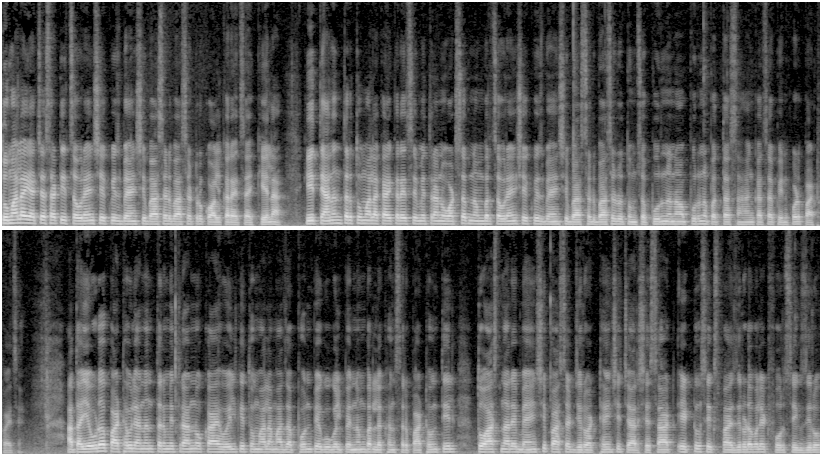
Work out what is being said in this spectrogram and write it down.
तुम्हाला याच्यासाठी चौऱ्याऐंशी एकवीस ब्याऐंशी बासष्ट बासष्टवर कॉल करायचा आहे. केला. की त्यानंतर तुम्हाला काय करायचं मित्रांनो? व्हॉट्सअप नंबर चौऱ्याऐंशी एकवीस ब्याऐंशी बासष्ट बासष्टवर तुमचं पूर्ण नाव पूर्ण पत्ता सहा अंकाचा पिनकोड पाठवायचा आहे. आता एवढं पाठवल्यानंतर मित्रांनो काय होईल की तुम्हाला माझा PhonePe Google Pay number Lakhan sir पाठवतील. तो असणारे ब्याऐंशी पासष्ट झिरो अठ्ठ्याऐंशी चारशे साठ eight two six five zero double eight four six zero.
